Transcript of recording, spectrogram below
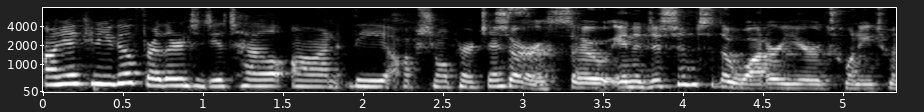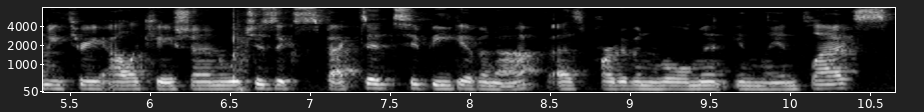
Anja, can you go further into detail on the optional purchase? Sure. So, in addition to the water year 2023 allocation, which is expected to be given up as part of enrollment in Landflex,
